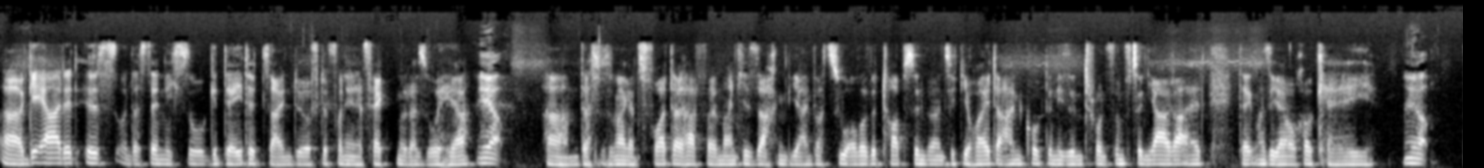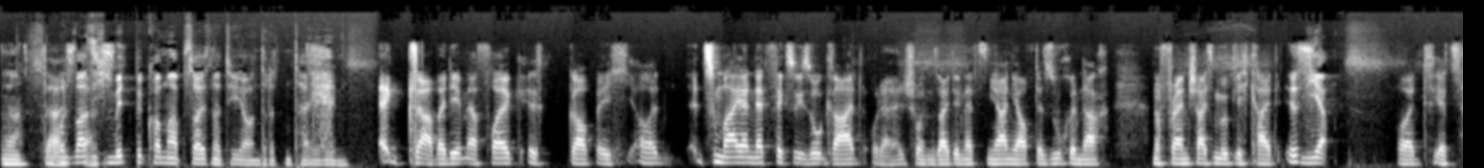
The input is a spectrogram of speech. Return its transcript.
äh, geerdet ist und dass der nicht so gedatet sein dürfte von den Effekten oder so her. Ja. Ähm, das ist immer ganz vorteilhaft, weil manche Sachen, die einfach zu over the top sind, wenn man sich die heute anguckt und die sind schon 15 Jahre alt, denkt man sich ja auch, okay. Ja. ja und was ich mitbekommen habe, soll es natürlich auch einen dritten Teil geben. Äh, klar, bei dem Erfolg ist, glaube ich, äh, zumal ja Netflix sowieso gerade oder schon seit den letzten Jahren ja auf der Suche nach einer Franchise-Möglichkeit ist. Ja. Und jetzt,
